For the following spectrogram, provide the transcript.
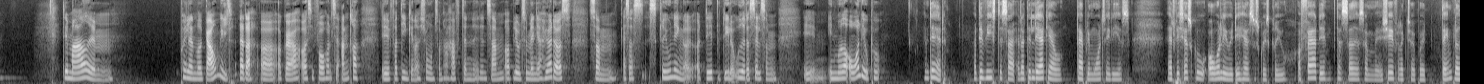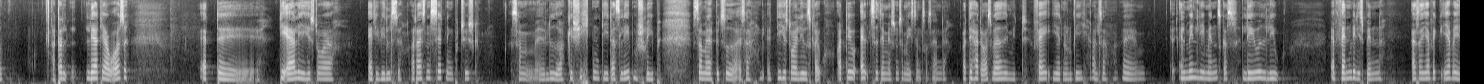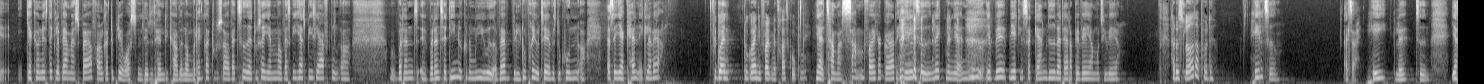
Det er meget øh, på en eller anden måde gavmildt af dig at, at gøre, også i forhold til andre øh, fra din generation, som har haft den, øh, den samme oplevelse. Men jeg hørte også som altså, skrivningen og, og det, du deler ud af dig selv, som øh, en måde at overleve på. Jamen det er det. Og det viste sig, eller det lærte jeg jo, da jeg blev mor til Elias, at hvis jeg skulle overleve i det her, så skulle jeg skrive. Og før det, der sad jeg som øh, chefredaktør på et dameblad. Og der lærte jeg jo også, at øh, de ærlige historier er de vildeste. Og der er sådan en sætning på tysk, som øh, lyder Geschichten, die das Leben schrieb, som er, betyder, altså de historier, livet skrev. Og det er jo altid dem, jeg synes er mest interessante. Og det har det også været i mit fag i etnologi. Altså øh, almindelige menneskers levede liv er vanvittigt spændende. Altså, jeg, vil, jeg, vil, jeg kan jo næsten ikke lade være med at spørge folk, og det bliver jo også sådan lidt et handicappet om, hvordan gør du så, og hvad tid er du så hjemme, og hvad skal I her spise i aften, og hvordan, øh, hvordan ser din økonomi ud, og hvad vil du prioritere, hvis du kunne? Og, altså, jeg kan ikke lade være. Fordi, du, går ind, du går ind i folk med træsko på? Jeg tager mig sammen for ikke at gøre det hele tiden, ikke? men jeg, nyder, jeg vil virkelig så gerne vide, hvad det er, der bevæger og motiverer. Har du slået dig på det? Hele tiden. Altså hele tiden. Jeg,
